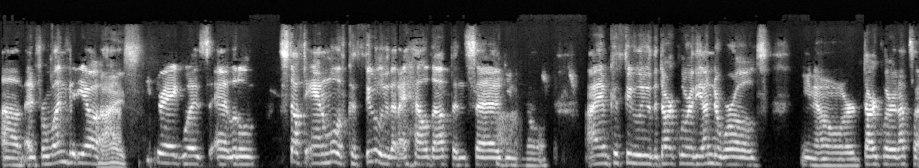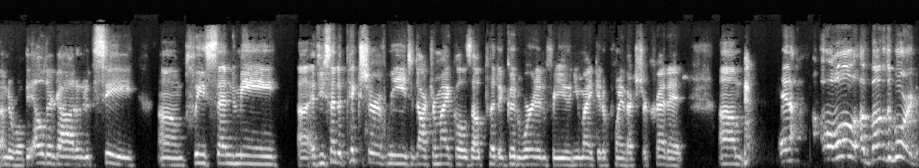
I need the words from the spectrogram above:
Um, and for one video, uh, Easter egg was a little stuffed animal of Cthulhu that I held up and said, you know, I am Cthulhu, the Dark Lord of the Underworld, you know, or Dark Lord, that's the Underworld, the Elder God under the sea. Um, please send me, uh, if you send a picture of me to Dr. Mikles, I'll put a good word in for you and you might get a point of extra credit. Um, and all above the board,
